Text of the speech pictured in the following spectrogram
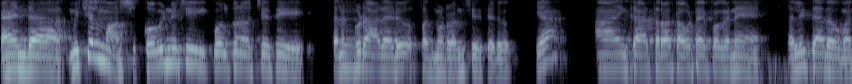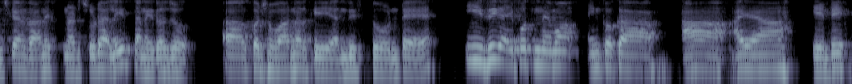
అండ్ మిచెల్ మార్ష్ కోవిడ్ నుంచి కోలుకొని వచ్చేసి తనకు కూడా ఆడాడు పదమూడు రన్స్ చేశాడు. యా ఇంకా తర్వాత అవుట్ అయిపోగానే లలిత్ యాదవ్ మంచిగా రాణిస్తున్నాడు. చూడాలి తను ఈరోజు కొంచెం వార్నర్కి అందిస్తూ ఉంటే ఈజీగా అయిపోతుందేమో ఇంకొక ఏంటి?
